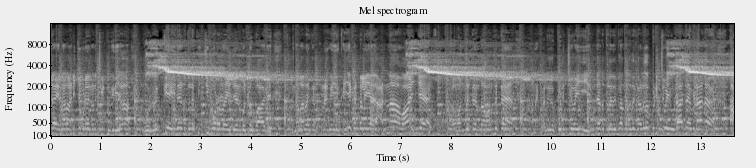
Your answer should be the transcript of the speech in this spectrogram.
என் என்னால அடிக்க முடியாது நினைச்சுட்டு இருக்கிறியா? ஒரு ரெக்கை இந்த இடத்துல பிச்சு போடலாம் இல்லையான்னு மட்டும் பாரு. என்னதானே கட்டினாங்க என் கையை கட்டலையா. அண்ணா வாங்க. நான் வந்துட்டேன் நான் வந்துட்டேன். அந்த கழுக பிடிச்சு வை. எந்த இடத்துல இருக்கோ அந்த இடத்துல கழுக பிடிச்சு வை. விடாத விடாத. ஆ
